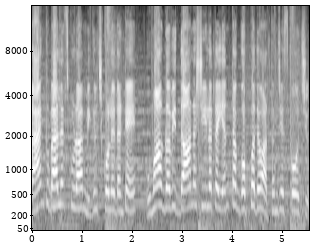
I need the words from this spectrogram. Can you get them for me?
బ్యాంక్ బ్యాలెన్స్ కూడా మిగిల్చుకోలేదంటే ఉమాగవి దానశీలత ఎంత గొప్పదో అర్థం చేసుకోవచ్చు.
